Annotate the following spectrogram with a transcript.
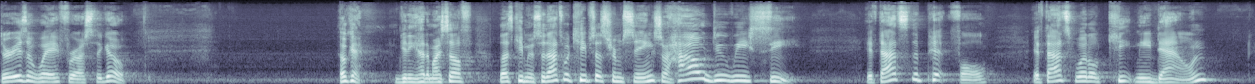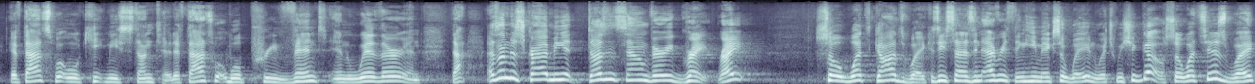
There is a way for us to go. Okay, I'm getting ahead of myself. Let's keep moving. So that's what keeps us from seeing. So, how do we see? If that's the pitfall, if that's what'll keep me down, if that's what will keep me stunted, if that's what will prevent and wither, and that, as I'm describing it, doesn't sound very great, right? So, what's God's way? Because He says in everything He makes a way in which we should go. So, what's His way?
